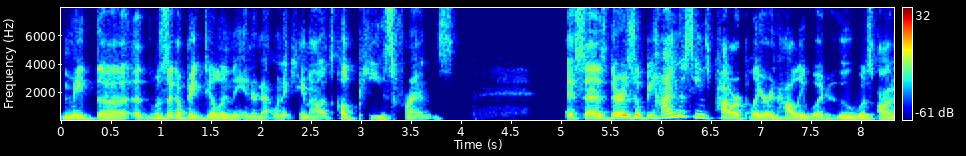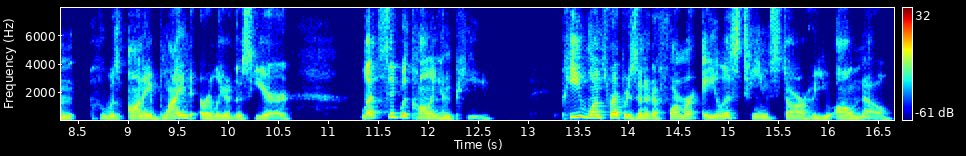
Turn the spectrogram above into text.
made the was like a big deal in the internet when it came out. It's called P's Friends. It says there is a behind the scenes power player in Hollywood who was on who was on a blind earlier this year. Let's stick with calling him P. P once represented a former A-list teen star who you all know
